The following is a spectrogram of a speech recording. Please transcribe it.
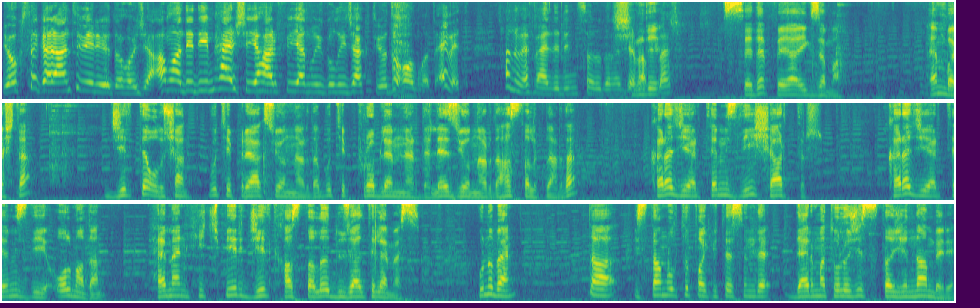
Yoksa garanti veriyordu hoca. Ama dediğim her şeyi harfiyen uygulayacak diyordu olmadı. Evet hanımefendinin sorularına Şimdi cevaplar. sedef veya egzama en başta ciltte oluşan bu tip reaksiyonlarda, bu tip problemlerde, lezyonlarda, hastalıklarda karaciğer temizliği şarttır. Karaciğer temizliği olmadan hemen hiçbir cilt hastalığı düzeltilemez. Bunu ben daha İstanbul Tıp Fakültesi'nde dermatoloji stajından beri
